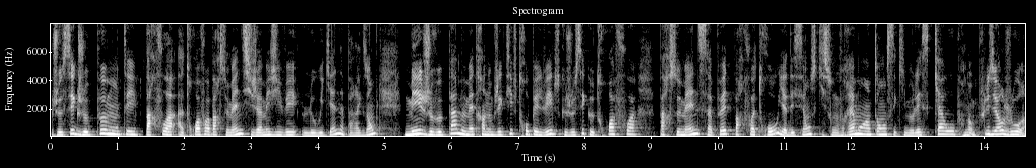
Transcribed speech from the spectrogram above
Je sais que je peux monter parfois à trois fois par semaine si jamais j'y vais le week-end par exemple, mais je veux pas me mettre un objectif trop élevé parce que je sais que trois fois par semaine ça peut être parfois trop. Il y a des séances qui sont vraiment intenses et qui me laissent KO pendant plusieurs jours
